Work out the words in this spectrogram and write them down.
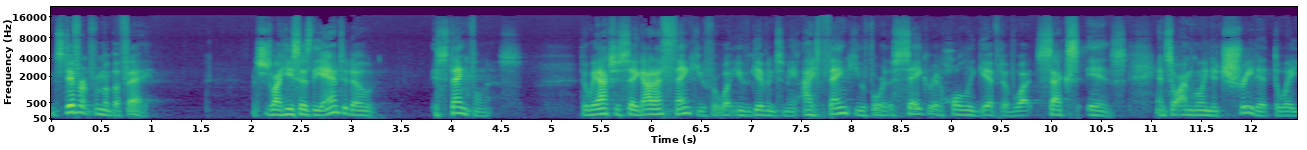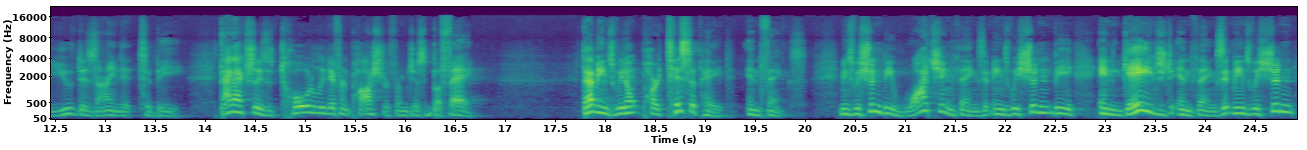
It's different from a buffet, which is why he says the antidote is thankfulness. That we actually say, God, I thank you for what you've given to me. I thank you for the sacred, holy gift of what sex is. And so I'm going to treat it the way you've designed it to be. That actually is a totally different posture from just buffet. That means we don't participate in things. It means we shouldn't be watching things. It means we shouldn't be engaged in things. It means we shouldn't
